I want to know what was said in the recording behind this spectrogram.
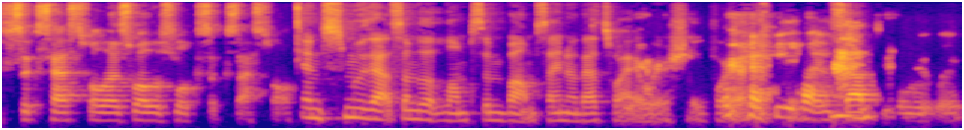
successful as well as look successful. And smooth out some of the lumps and bumps. I know that's why. I wear shapewear. yes, absolutely.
